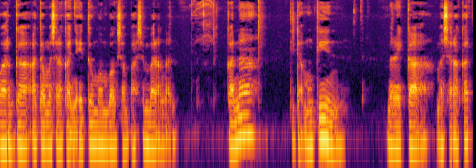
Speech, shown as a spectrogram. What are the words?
warga atau masyarakatnya itu membuang sampah sembarangan. Karena tidak mungkin mereka masyarakat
